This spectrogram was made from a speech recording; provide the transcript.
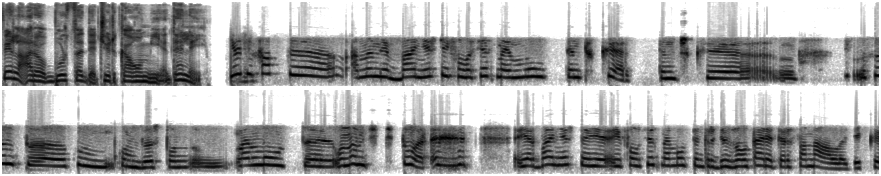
fel are o bursă de circa 1000 de lei. Eu, de fapt, anume banii ăștia îi folosesc mai mult pentru cărți, pentru că sunt, cum, cum să spun, mai mult un om cititor. Iar banii ăștia îi folosesc mai mult pentru dezvoltare personală, adică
